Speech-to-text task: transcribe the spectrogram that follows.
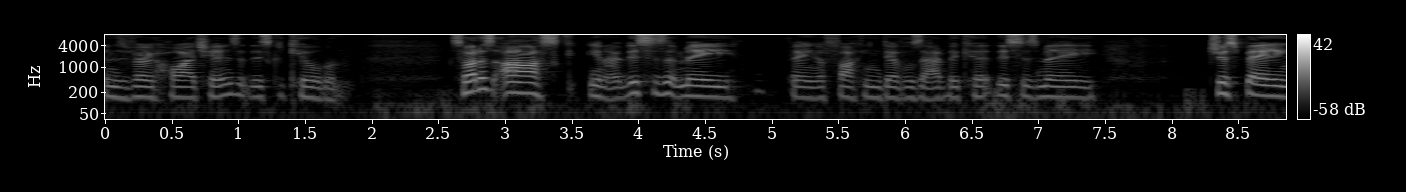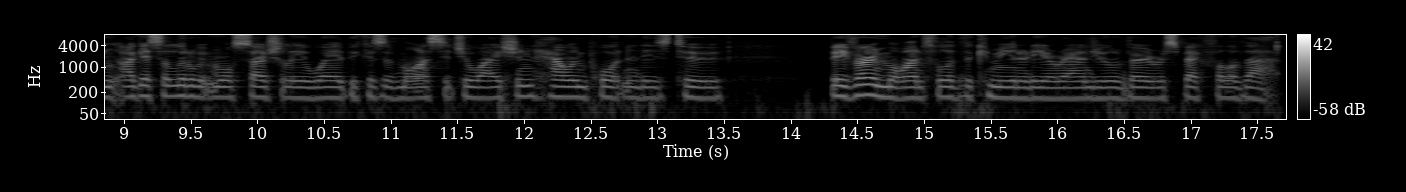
and there's a very high chance that this could kill them. So I just ask, you know, this isn't me being a fucking devil's advocate. This is me just being, I guess, a little bit more socially aware because of my situation, how important it is to be very mindful of the community around you and very respectful of that.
